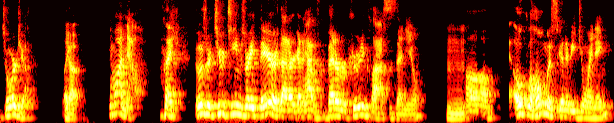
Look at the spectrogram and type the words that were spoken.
Georgia. Like, yeah. come on now. Like those are two teams right there that are going to have better recruiting classes than you. Mm-hmm. Um, Oklahoma is going to be joining.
